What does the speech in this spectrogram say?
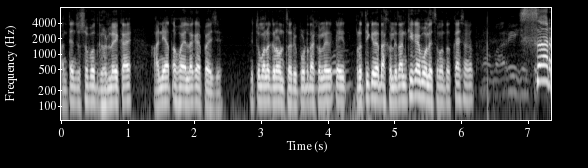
आणि त्यांच्यासोबत घडलं आहे काय आणि आता व्हायला काय पाहिजे मी तुम्हाला ग्राउंडचा रिपोर्ट दाखवला आहे. काही प्रतिक्रिया दाखवल्यात आणखी काय बोलायचं म्हणतात काय सांगाल? सर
